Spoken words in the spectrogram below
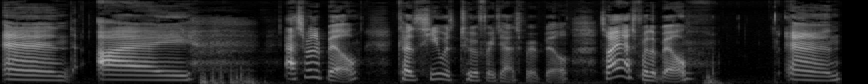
And I asked for the bill because he was too afraid to ask for a bill. So I asked for the bill. And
